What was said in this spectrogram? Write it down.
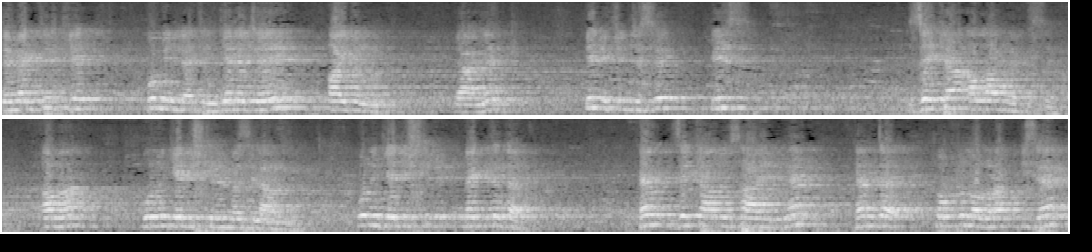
demektir ki bu milletin geleceği aydınlık. Yani bir ikincisi biz zeka Allah vergisi ama bunu geliştirilmesi lazım. Bunu geliştirmekte de hem zekanın sahibine hem de toplum olarak bize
